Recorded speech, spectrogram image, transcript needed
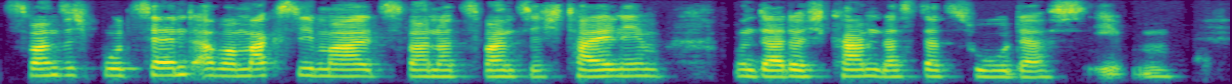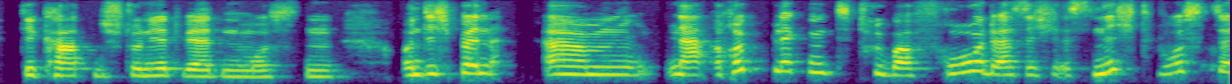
20 Prozent, aber maximal 220 teilnehmen. Und dadurch kam das dazu, dass eben die Karten storniert werden mussten. Und ich bin ähm, na, rückblickend drüber froh, dass ich es nicht wusste.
